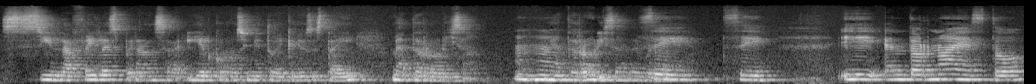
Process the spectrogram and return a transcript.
sin la fe y la esperanza y el conocimiento de que Dios está ahí, me aterroriza. Me aterroriza, de verdad. Sí, sí. Y en torno a esto,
